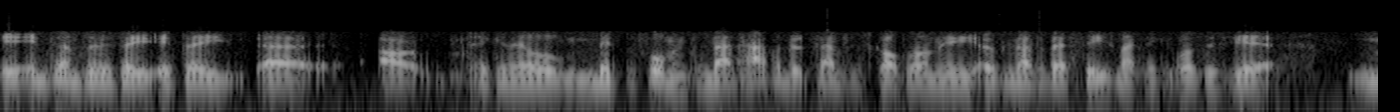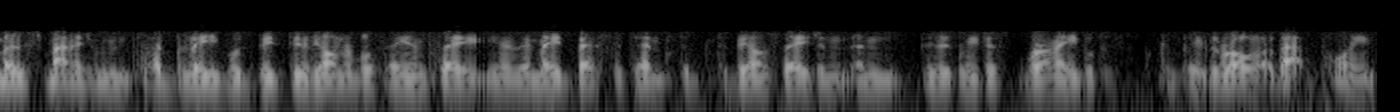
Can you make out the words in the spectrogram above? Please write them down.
In, in terms of if they if they uh, are taken ill mid-performance, and that happened at San Francisco on the opening night of their season, I think it was this year. Most management, I believe, would be, do the honourable thing and say, you know, they made best attempts to, to be on stage and, and physically just were unable to complete the role. At that point,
